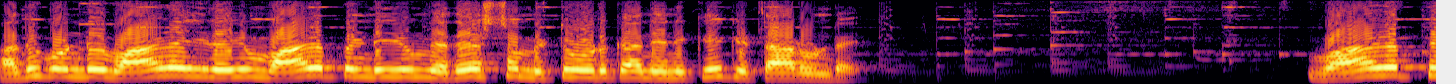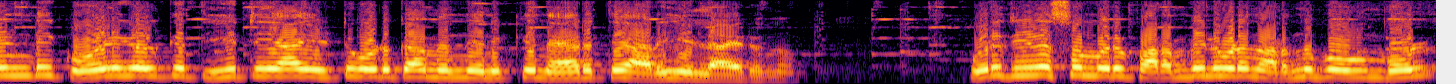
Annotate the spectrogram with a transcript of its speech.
അതുകൊണ്ട് വാഴയിലയും വാഴപ്പിണ്ടിയും യഥേഷ്ടം ഇട്ടുകൊടുക്കാൻ എനിക്ക് കിട്ടാറുണ്ട്. വാഴപ്പിണ്ടി കോഴികൾക്ക് തീറ്റയായി ഇട്ടുകൊടുക്കാമെന്ന് എനിക്ക് നേരത്തെ അറിയില്ലായിരുന്നു. ഒരു ദിവസം ഒരു പറമ്പിലൂടെ നടന്നു പോകുമ്പോൾ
